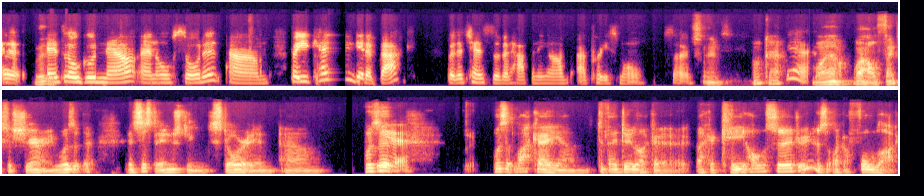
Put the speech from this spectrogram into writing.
it, it's all good now and all sorted um but you can get it back but the chances of it happening are, are pretty small so. Same. okay. Yeah. Wow. Wow. Thanks for sharing. Was it it's just an interesting story and um was it yeah. was it like a um did they do like a like a keyhole surgery or was it like a full like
